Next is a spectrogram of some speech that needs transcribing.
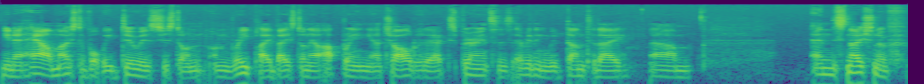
you know, how most of what we do is just on, on replay based on our upbringing, our childhood, our experiences, everything we've done today. Um, and this notion of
